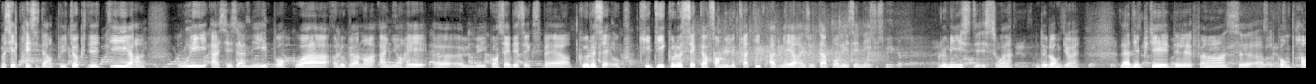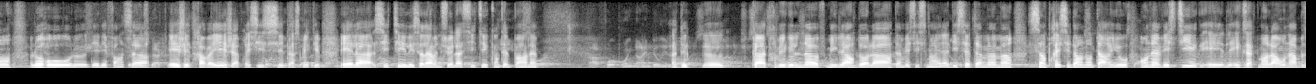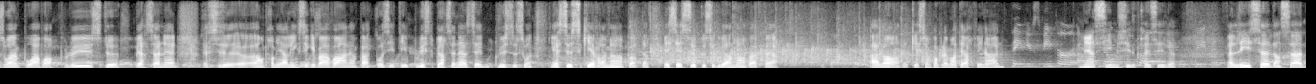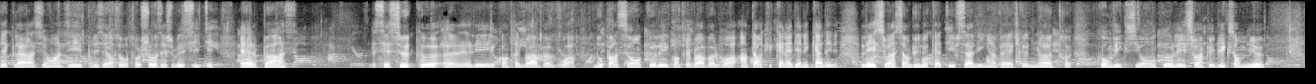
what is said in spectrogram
Monsieur le Président, plutôt que de dire oui à ses amis, pourquoi le gouvernement a ignoré euh, les conseils des experts qui dit que le secteur sans lucratif a de meilleurs résultats pour les aînés? Le ministre des Soins de longue durée. La députée de défense euh, comprend le rôle des défenseurs et j'ai travaillé, j'ai apprécié ses perspectives. Et elle a cité les salaires, je l'ai cité quand elle parlait de 4,9 euh, milliards de dollars d'investissement. Elle a dit c'est un moment sans précédent en Ontario. On investit exactement là où on a besoin pour avoir plus de personnel. Euh, en première ligne, ce qui va avoir un impact positif. Plus de personnel, c'est plus de soins. Et c'est ce qui est vraiment important. Et c'est ce que ce gouvernement va faire. Alors, question complémentaire finale? Merci, Monsieur le Président. Lisa, dans sa déclaration, a dit plusieurs autres choses et je vais citer. Elle pense c'est ce que euh, les contribuables veulent voir. Nous pensons que les contribuables veulent voir. En tant que Canadiens et Canadiens, les soins sans but locatif s'alignent avec notre conviction que les soins publics sont mieux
